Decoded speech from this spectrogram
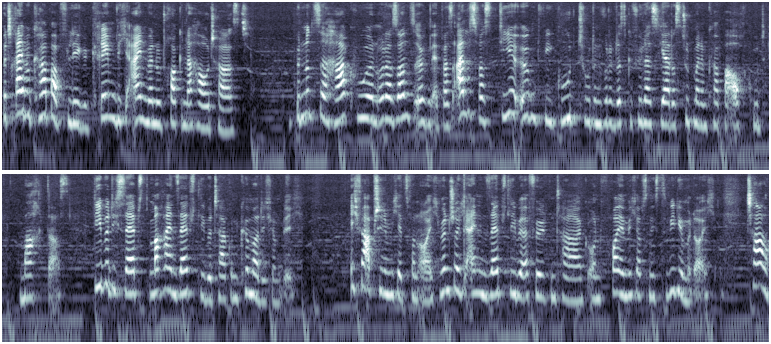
betreibe Körperpflege, creme dich ein, wenn du trockene Haut hast. Benutze Haarkuren oder sonst irgendetwas. Alles, was dir irgendwie gut tut und wo du das Gefühl hast, ja, das tut meinem Körper auch gut, mach das. Liebe dich selbst, mach einen Selbstliebetag und kümmere dich um dich. Ich verabschiede mich jetzt von euch, wünsche euch einen selbstliebeerfüllten Tag und freue mich aufs nächste Video mit euch. Ciao!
